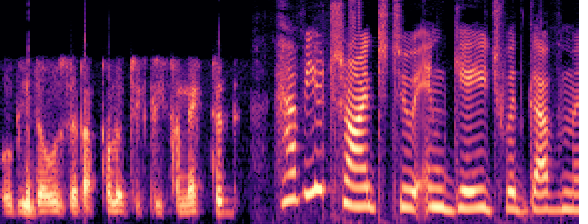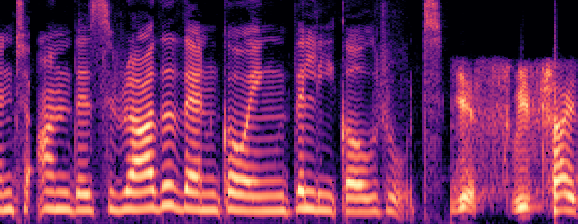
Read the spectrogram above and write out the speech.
will be those that are politically connected. Have you tried to engage with government on this rather than going the legal route? Yes, we've tried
